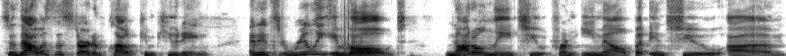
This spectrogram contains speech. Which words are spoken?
So that was the start of cloud computing. And it's really evolved not only to from email, but into um,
